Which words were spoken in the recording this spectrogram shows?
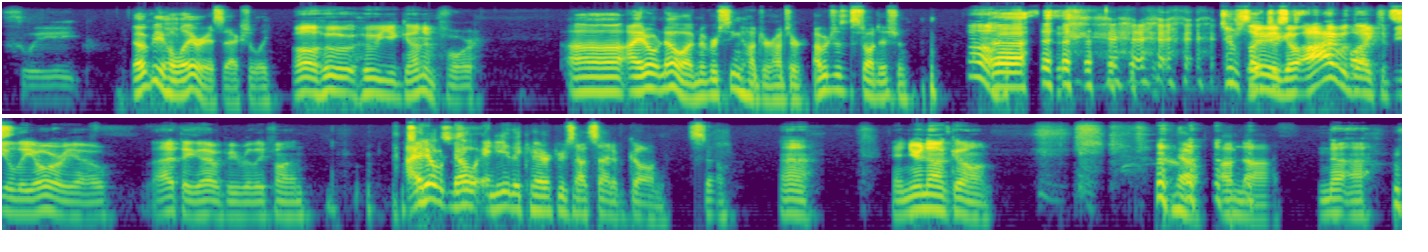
Sweet. That would be hilarious, actually. Oh, who who you gunning for? Uh, I don't know. I've never seen Hunter Hunter. I would just audition. Oh, Uh, Jim's there like, you just go. I would like to parts. be Leorio. I think that would be really fun. I don't know any of the characters outside of Gon, so Uh, and you're not going. no, I'm not. Nuh-uh.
